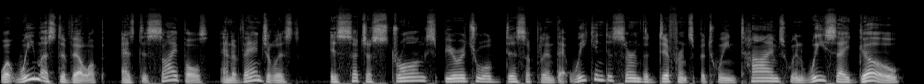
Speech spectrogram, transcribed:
What we must develop as disciples and evangelists is such a strong spiritual discipline that we can discern the difference between times when we say go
